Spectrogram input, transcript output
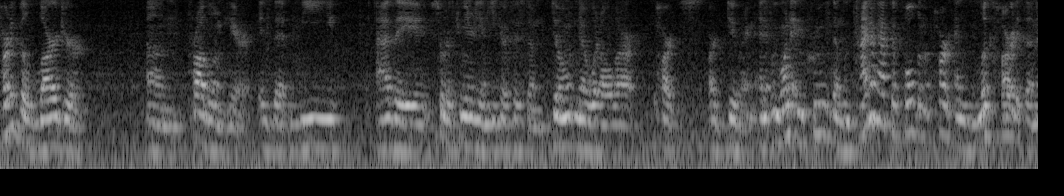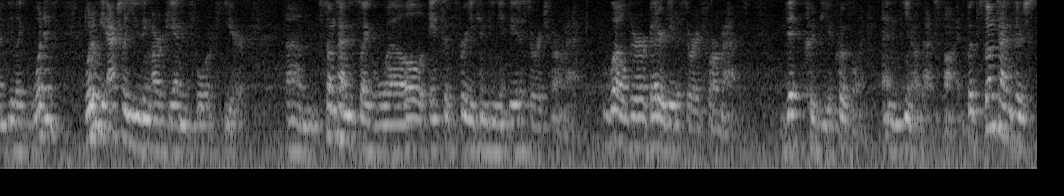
part of the larger um, problem here is that we, as a sort of community and ecosystem, don't know what all our parts are doing. And if we want to improve them, we kind of have to pull them apart and look hard at them and be like, what is what are we actually using RPM for here? Um, sometimes it's like, well, it's a pretty convenient data storage format. Well, there are better data storage formats that could be equivalent, and you know that's fine. But sometimes there's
